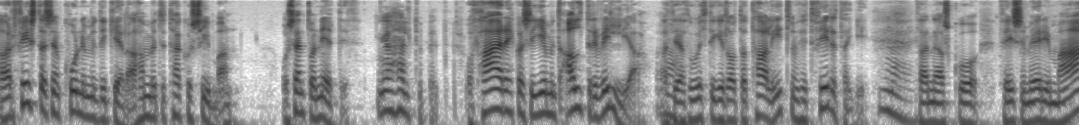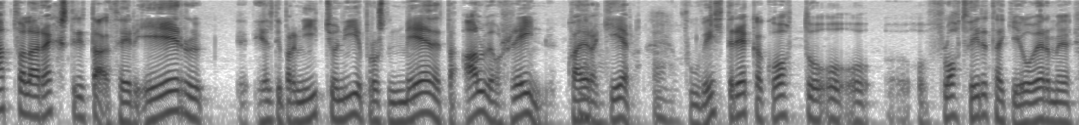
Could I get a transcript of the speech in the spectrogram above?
það er fyrsta sem koni myndi gera hann myndi taka síman og senda á netið. Betur. Og það er eitthvað sem ég myndi aldrei vilja af því að þú vilt ekki láta tala ítlum þitt fyrirtæki. Nei. þannig að sko þeir sem er í matvala rekstri í dag þeir eru held ég bara 99% með þetta alveg á hreinu hvað er að gera já. þú vilt reka gott og, og, og, og flott fyrirtæki og vera með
